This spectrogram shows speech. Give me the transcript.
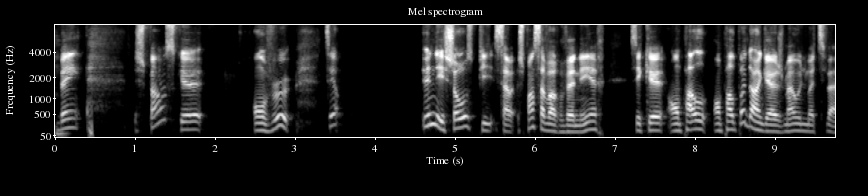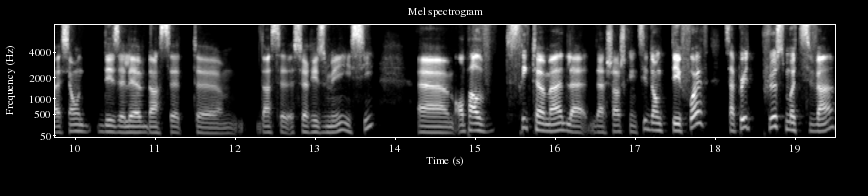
Ben, je pense que on veut, une des choses, puis je pense que ça va revenir, c'est qu'on ne parle, on parle pas d'engagement ou de motivation des élèves dans, cette, euh, dans ce, résumé ici. Euh, on parle strictement de la, charge cognitive. Donc, des fois, ça peut être plus motivant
